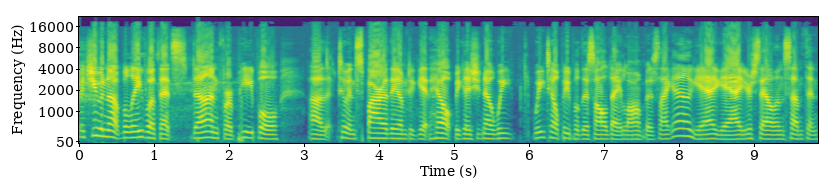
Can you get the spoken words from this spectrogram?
But you would not believe what that's done for people uh, to inspire them to get help because you know we we tell people this all day long, but it's like, oh yeah, yeah, you're selling something.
